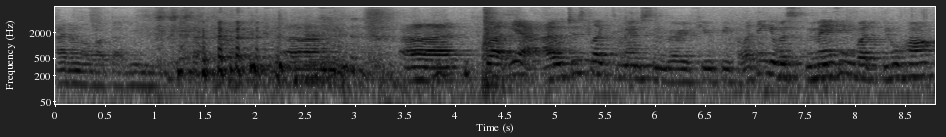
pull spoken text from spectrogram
I don't know what that means. um, uh, but yeah, I would just like to mention very few people. I think it was amazing what Juha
